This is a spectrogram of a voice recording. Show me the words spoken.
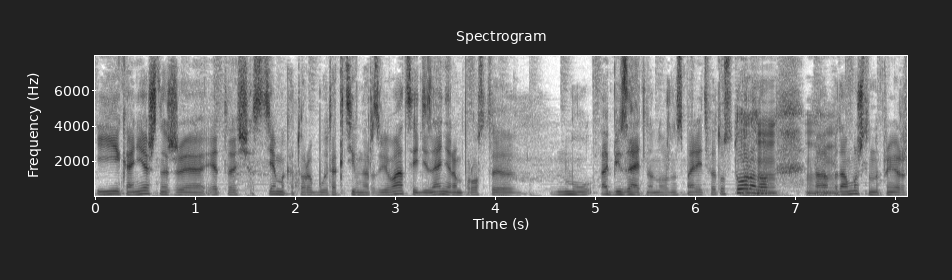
И, конечно же, это сейчас тема, которая будет активно развиваться, и дизайнерам просто ну, обязательно нужно смотреть в эту сторону, uh-huh, uh-huh. потому что, например,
